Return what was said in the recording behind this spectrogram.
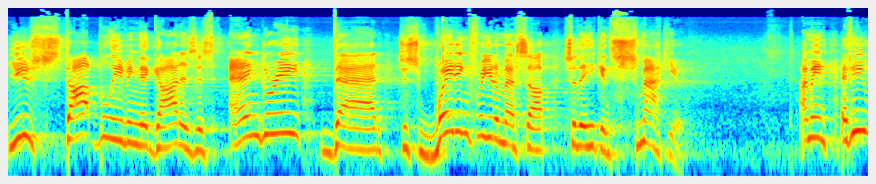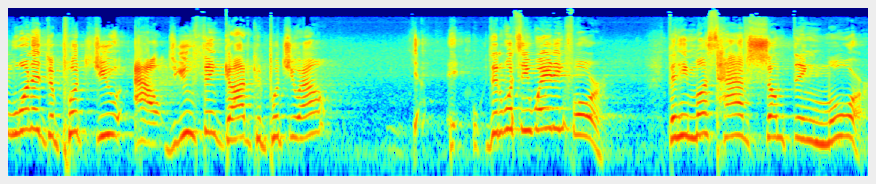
you stop believing that God is this angry dad just waiting for you to mess up so that he can smack you. I mean, if he wanted to put you out, do you think God could put you out? Yeah. Then what's he waiting for? Then he must have something more.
